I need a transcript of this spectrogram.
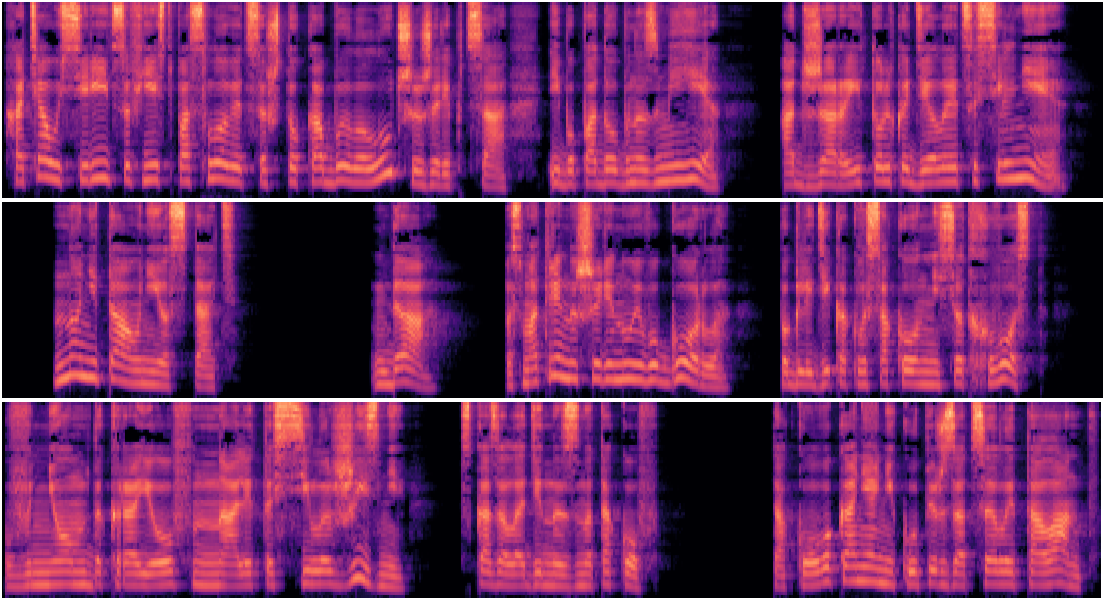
хотя у сирийцев есть пословица, что кобыла лучше жеребца, ибо подобно змее, от жары только делается сильнее, но не та у нее стать. Да, посмотри на ширину его горла, погляди, как высоко он несет хвост, в нем до краев налита сила жизни, сказал один из знатоков. Такого коня не купишь за целый талант,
